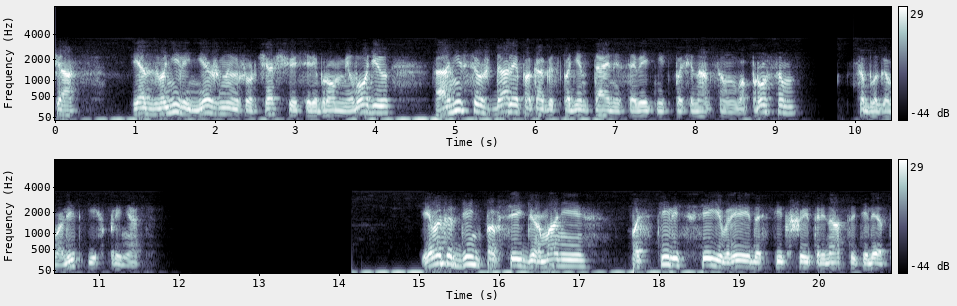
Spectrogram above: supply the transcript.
час и отзвонили нежную, журчащую серебром мелодию, а они все ждали, пока господин тайный советник по финансовым вопросам соблаговолит их принять. И в этот день по всей Германии постились все евреи, достигшие 13 лет,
